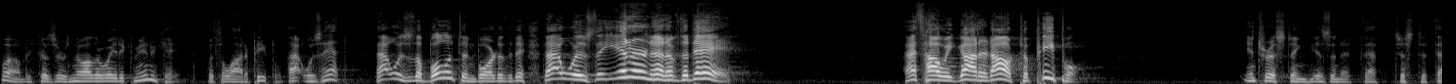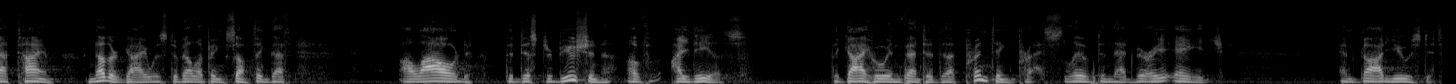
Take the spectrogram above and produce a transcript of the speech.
well, because there's no other way to communicate with a lot of people. That was it. That was the bulletin board of the day. That was the internet of the day. That's how he got it out to people. Interesting, isn't it, that just at that time, another guy was developing something that allowed the distribution of ideas. The guy who invented the printing press lived in that very age. And God used it.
